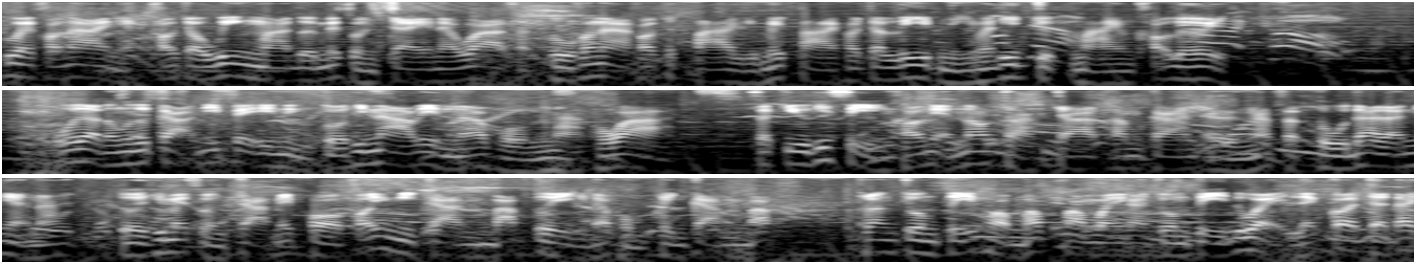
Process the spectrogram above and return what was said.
ช่วยเขาได้เนี่ยเขาจะวิ่งมาโดยไม่สนใจนะว่าศัตรูข้างหน้าเขาจะตายหรือไม่ตายเขาจะรีบหนีมาที่จุดหมายของเขาเลย โอ้ยแต่โนมุตกะนี่เป็นอีกหนึ่งตัวที่น่าเล่นนะครับผมนะเพราะว่าสกิลที่ 4 ของเขาเนี่ยนอกจากจะทำการเอองับศัตรูได้แล้วเนี่ยนะโดยที่ไม่สนการไม่พอเขายังมีการบัฟตัวเองนะผมเป็นการบัฟ พลังโจมตีพร้อมบัฟความไวในการโจมตีด้วย และก็จะได้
